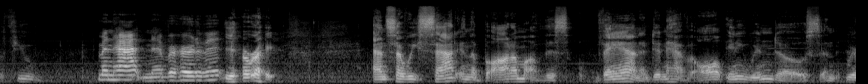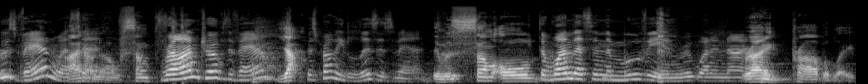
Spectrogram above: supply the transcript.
a few Manhattan. never heard of it? yeah, right. And so we sat in the bottom of this van and didn't have all any windows. And we were, Whose van was I it? I don't know. Some Ron drove the van? Yeah. It was probably Liz's van. it was some old The one that's in the movie in Route 1 and 9. Right, probably.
